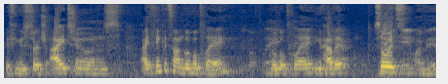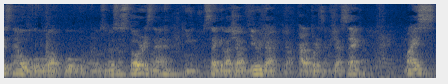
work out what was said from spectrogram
if you search iTunes, I think it's on Google Play. Google Play. Google Play, you have it. So it's uma vez, né, o, o, o- nos meus stories, né, quem segue lá já viu, já, já, a Carla, por exemplo, já segue. Mas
